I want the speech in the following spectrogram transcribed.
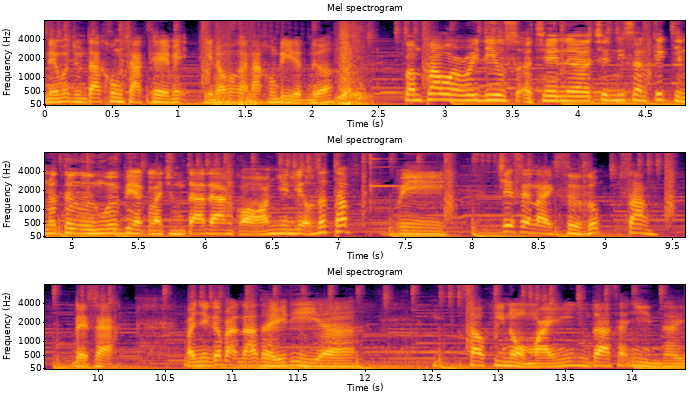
nếu mà chúng ta không sạc thêm ấy, thì nó có khả năng không đi được nữa. Phần Power Reduce ở trên trên chiếc Nissan Kick thì nó tương ứng với việc là chúng ta đang có nhiên liệu rất thấp. Vì chiếc xe này sử dụng xăng để sạc. Và như các bạn đã thấy thì uh, sau khi nổ máy chúng ta sẽ nhìn thấy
